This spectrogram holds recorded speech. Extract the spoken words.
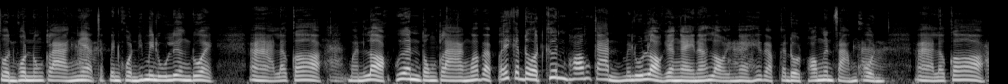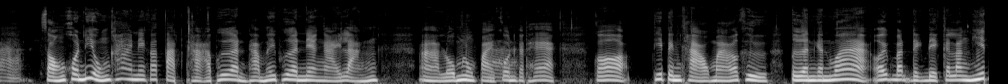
ส่วนคนตรงกลางเนี่ยค่ะจะเป็นคนที่ไม่รู้เรื่องด้วยอ่าแล้วก็ค่ะเหมือนหลอกเพื่อนตรงกลางว่าแบบเอ้ยกระโดดขึ้นพร้อมกันไม่รู้หลอกยังไงนะหลอกยังไงให้แบบกระโดดพร้อมกันสามคนอ่าแล้วก็ค่ะสองคนที่อยู่ข้างๆเนี่ยก็ตัดขาเพื่อนทำให้เพื่อนเนี่ยหงายหลังอ่าล้มลงไปค่ะก้นกระแทก ก็ ที่เป็นข่าวมาก็คือ เตือนกันว่าเอ้ยเด็กๆกำลังฮิต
